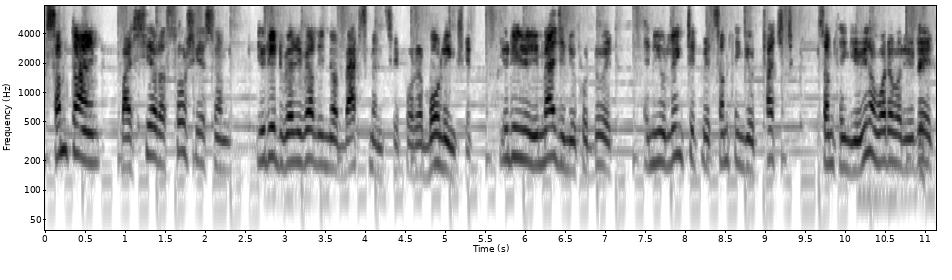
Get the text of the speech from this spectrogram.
sometimes by sheer association, you did very well in your batsmanship or a bowling ship. You didn't imagine you could do it, and you linked it with something you touched, something you, you know, whatever you did,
